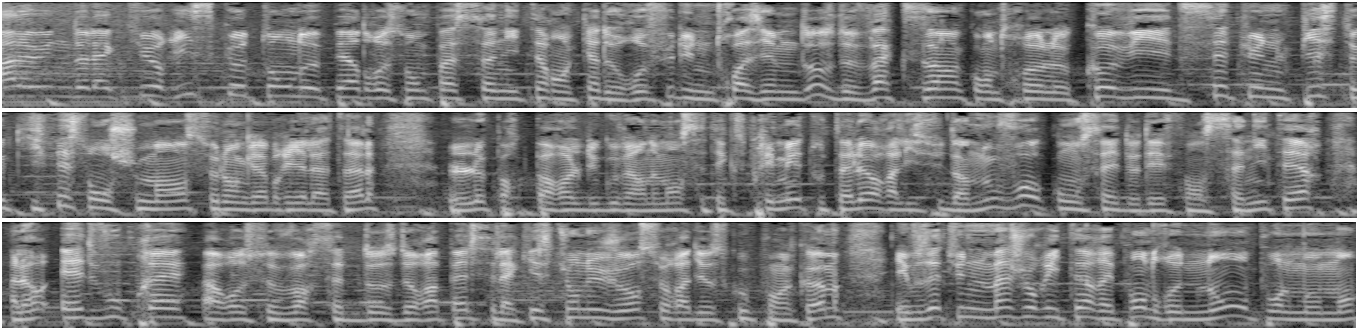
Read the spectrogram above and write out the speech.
À la une de l'actu, risque-t-on de perdre son passe sanitaire en cas de refus d'une troisième dose de vaccin contre le Covid? C'est une piste qui fait son chemin, selon Gabriel Attal. Le porte-parole du gouvernement s'est exprimé tout à l'heure à l'issue d'un nouveau conseil de défense sanitaire. Alors, êtes-vous prêt à recevoir cette dose de rappel? C'est la question du jour sur radioscoop.com. Et vous êtes une majorité à répondre non pour le moment.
